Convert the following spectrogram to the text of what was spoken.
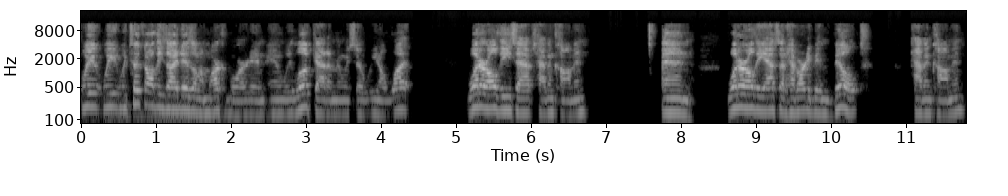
we, we, we took all these ideas on a market board and, and we looked at them and we said, you know, what what are all these apps have in common? And what are all the apps that have already been built have in common?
